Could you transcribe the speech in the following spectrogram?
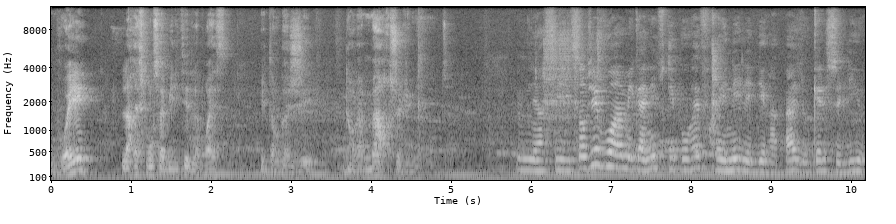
Vous voyez, la responsabilité de la presse est engagée dans la marche du monde. Merci. Songez-vous à un mécanisme qui pourrait freiner les dérapages auxquels se livrent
